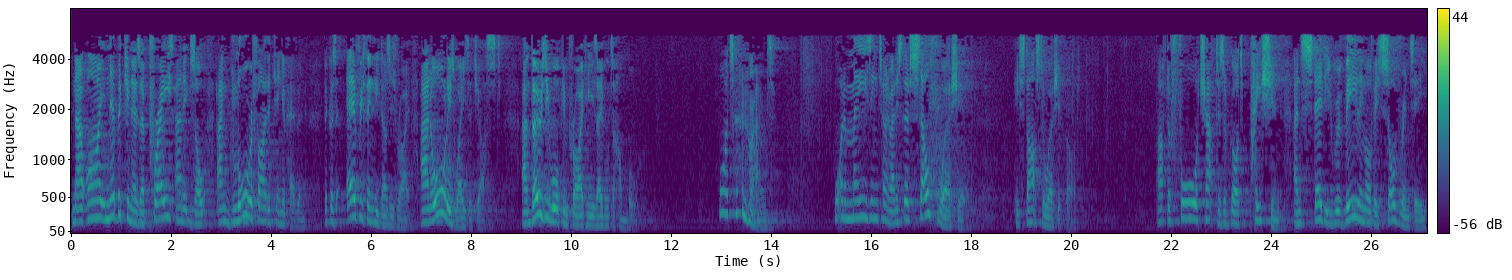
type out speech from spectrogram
Now I, Nebuchadnezzar, praise and exalt and glorify the King of heaven, because everything he does is right, and all his ways are just. And those who walk in pride, he is able to humble. What a turnaround! What an amazing turnaround. Instead of self worship, he starts to worship God. After four chapters of God's patient and steady revealing of his sovereignty,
